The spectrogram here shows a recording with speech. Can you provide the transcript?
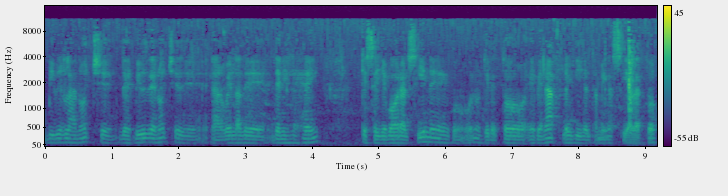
Vivir la noche, de Vivir de noche, de la novela de Denis Lehane, que se llevó ahora al cine, con bueno, el director Ben Affleck y él también hacía de actor.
